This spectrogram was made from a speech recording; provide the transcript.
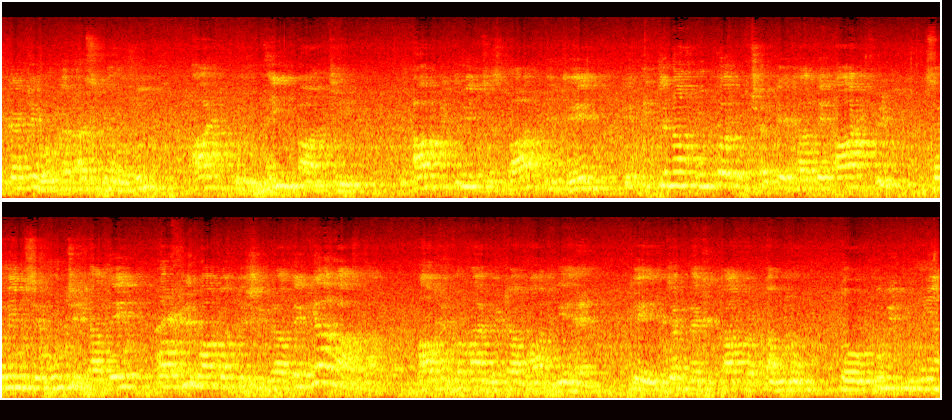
اکٹھے ہو کر عرض کیا حضور، آج کوئی نئی بات تھی کہ آپ اتنے جذبات میں تھے کہ اتنا اوپر اچھلتے جاتے، آج پھر زمین سے اونچے جاتے اور پھر واپس تشریف لاتے، کیا راستہ؟ تھا آپ نے فرمایا، بیٹا، بات یہ ہے کہ جب میں خطاب کرتا ہوں تو پوری دنیا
